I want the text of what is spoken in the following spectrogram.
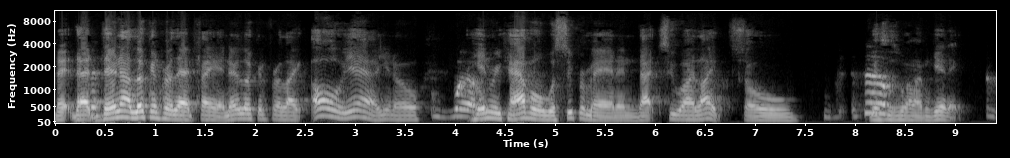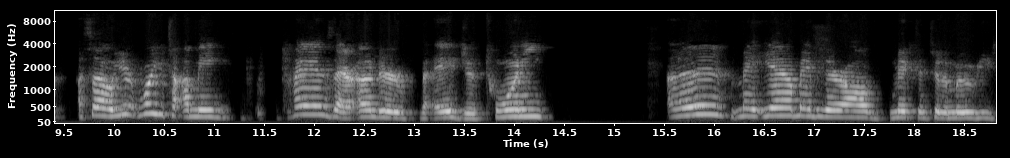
That, that they're not looking for that fan. They're looking for like, oh yeah, you know, well, Henry Cavill was Superman, and that's who I liked. So, so this is what I'm getting. So you're what are you? Ta- I mean, fans that are under the age of twenty, uh, may, yeah, maybe they're all mixed into the movies.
